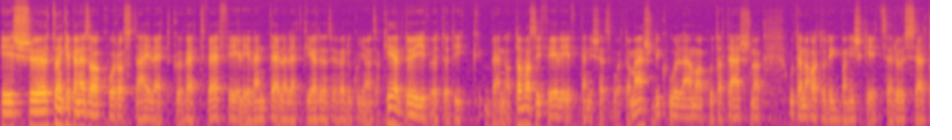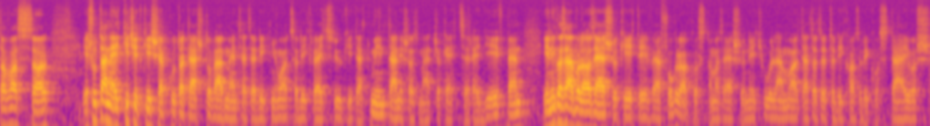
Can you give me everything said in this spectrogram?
és tulajdonképpen ez a korosztály lett követve, fél évente le lett kérdezve velük ugyanaz a kérdőív, ötödikben a tavaszi fél évben is ez volt a második hullám a kutatásnak, utána a hatodikban is kétszer ősszel, tavasszal, és utána egy kicsit kisebb kutatás tovább ment hetedik, nyolcadikra egy szűkített mintán, és az már csak egyszer egy évben. Én igazából az első két évvel foglalkoztam, az első négy hullámmal, tehát az ötödik, hatodik osztályos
